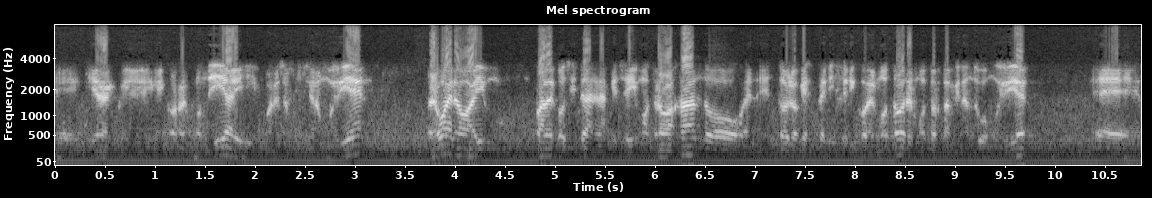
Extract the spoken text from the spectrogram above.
eh, que era que, correspondía y por eso funcionó muy bien. Pero bueno, hay un, par de cositas en las que seguimos trabajando, en, todo lo que es periférico del motor, el motor también anduvo muy bien. Eh,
